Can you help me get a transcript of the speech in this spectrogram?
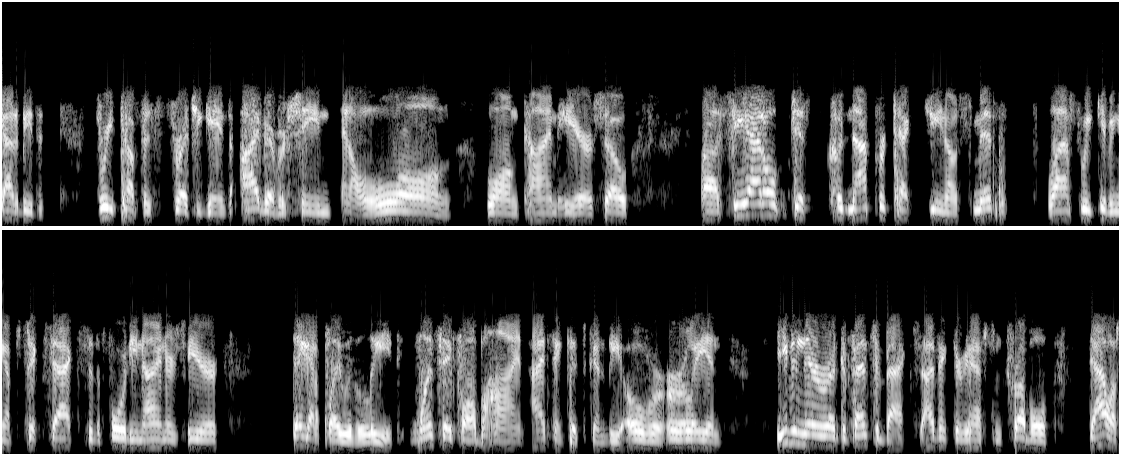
got to be the three toughest stretch of games I've ever seen in a long, long time here. So uh, Seattle just could not protect Geno Smith last week, giving up six sacks to the 49ers here. They got to play with a lead. Once they fall behind, I think it's going to be over early. And even their uh, defensive backs, I think they're going to have some trouble. Dallas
